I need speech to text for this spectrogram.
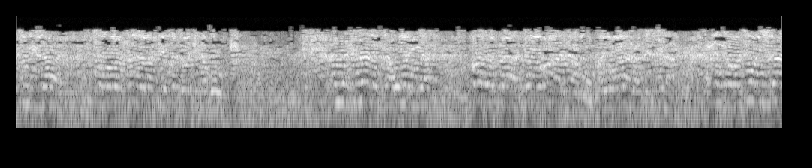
رسول الله صلى الله عليه وسلم في غزوة تبوك هلال بن أمية قذف امراته أي رماها بالزنا عند رسول الله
